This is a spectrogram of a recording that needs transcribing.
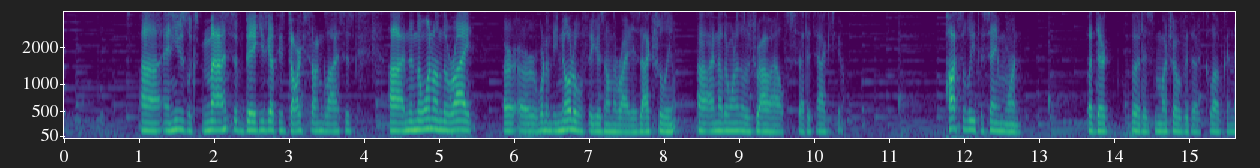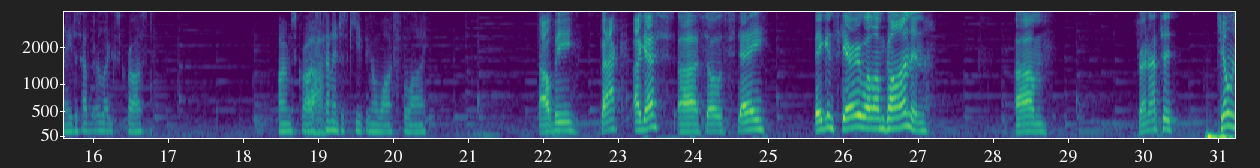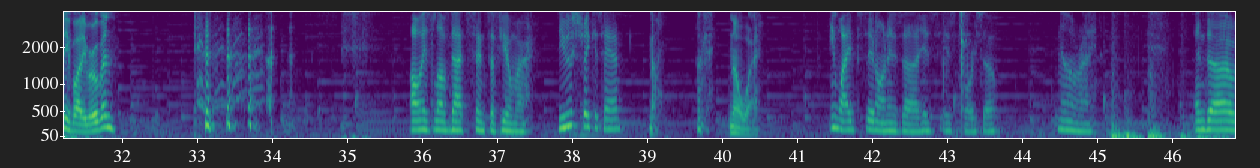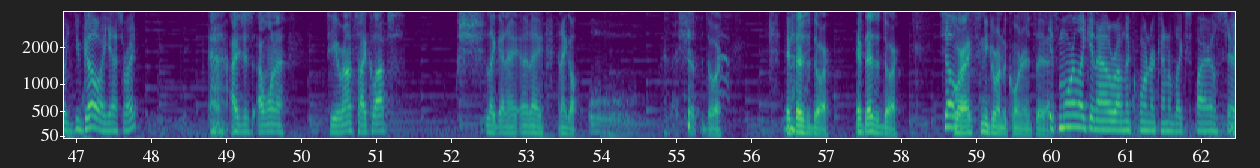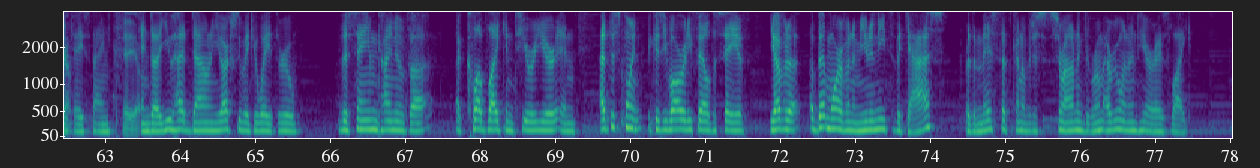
Uh, and he just looks massive, big. He's got these dark sunglasses. Uh, and then the one on the right, or, or one of the notable figures on the right, is actually uh, another one of those drow elves that attacked you. Possibly the same one, but their hood is much over their cloak, and they just have their legs crossed, arms crossed, Ah. kind of just keeping a watchful eye. I'll be back, I guess. Uh, so stay big and scary while I'm gone, and um, try not to kill anybody, Ruben. Always love that sense of humor. Do you shake his hand? No, Okay. no way. He wipes it on his uh, his his torso. All right. And uh, you go, I guess, right? I just I want to see you around Cyclops, Whoosh, like and I and I and I go ooh as I shut the door. if there's a door, if there's a door, So or I sneak around the corner and say that. it's more like an out around the corner, kind of like spiral staircase thing. Yeah, yeah. And uh, you head down, and you actually make your way through the same kind of uh, a club-like interior. And at this point, because you've already failed to save, you have a, a bit more of an immunity to the gas or the mist that's kind of just surrounding the room. Everyone in here is like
